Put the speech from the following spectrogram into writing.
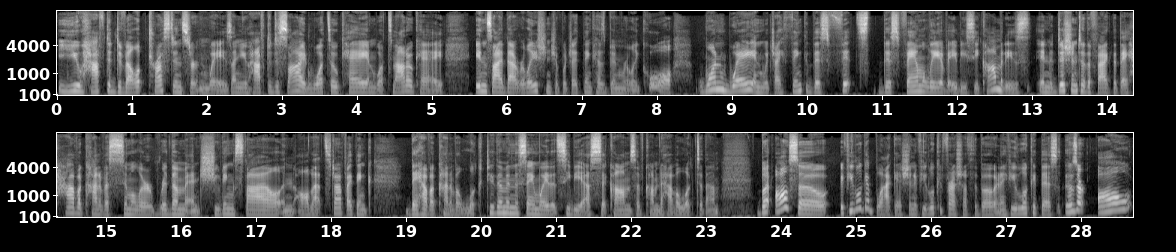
you have to develop trust in certain ways and you have to decide what's okay and what's not okay inside that relationship, which I think has been really cool. One way in which I think this fits this family of ABC comedies, in addition to the fact that they have a kind of a similar rhythm and shooting style and all that stuff, I think they have a kind of a look to them in the same way that CBS sitcoms have come to have a look to them. But also, if you look at Blackish and if you look at Fresh Off the Boat and if you look at this, those are all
